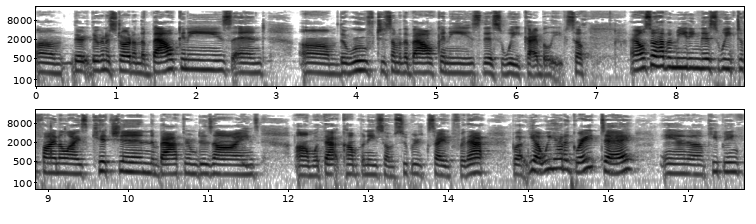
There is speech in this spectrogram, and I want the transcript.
um, they're they're going to start on the balconies and um, the roof to some of the balconies this week, I believe. So, I also have a meeting this week to finalize kitchen and bathroom designs um, with that company. So I'm super excited for that. But yeah, we had a great day and uh, keeping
